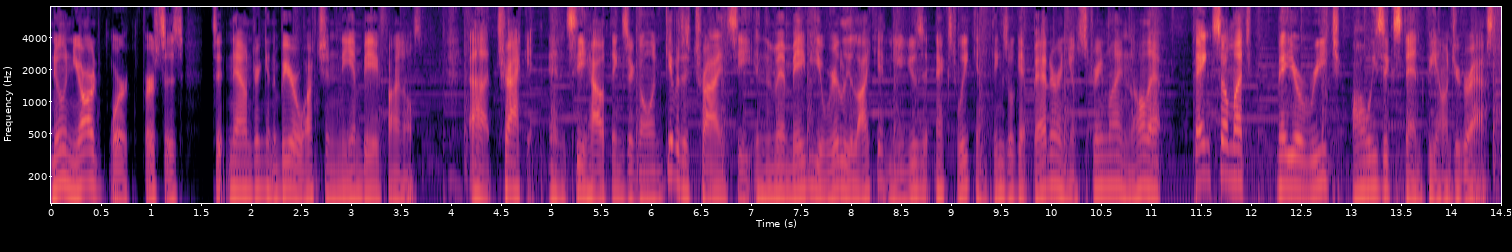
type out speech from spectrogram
doing yard work versus sitting down drinking a beer watching the NBA finals. Uh, track it and see how things are going. Give it a try and see. And then maybe you really like it and you use it next week and things will get better and you'll streamline and all that. Thanks so much. May your reach always extend beyond your grasp.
